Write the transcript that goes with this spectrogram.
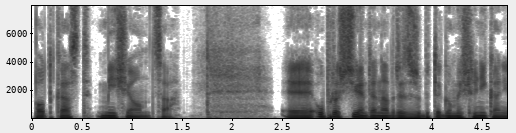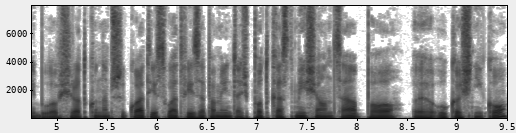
podcast miesiąca. E, uprościłem ten adres, żeby tego myślnika nie było w środku na przykład. Jest łatwiej zapamiętać podcast miesiąca po e, ukośniku.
